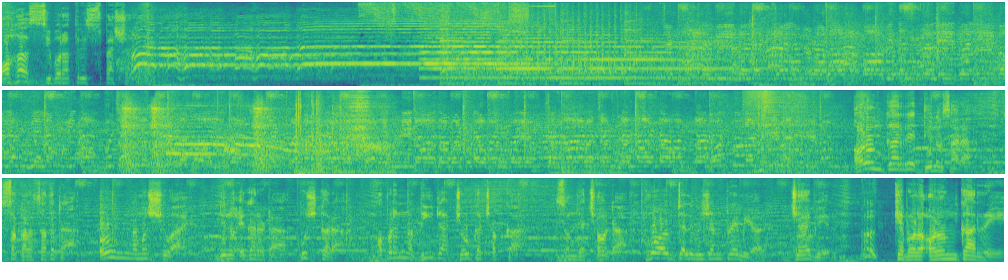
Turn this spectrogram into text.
Mahashivratri special অলঙ্কারে দিন সারা সকাল সাতটা ওম নম শিবায় ଦିନ ଏଗାରଟା ପୁଷ୍କରା ଅପରାହ୍ନ ଦୁଇଟା ଚୌକା ଛକ୍କା ସନ୍ଧ୍ୟା ଛଅଟା ୱାର୍ଲଡ ଟେଲିଭିଜନ ପ୍ରିମିୟର ଜୟବୀର କେବଳ ଅଳଙ୍କାରରେ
